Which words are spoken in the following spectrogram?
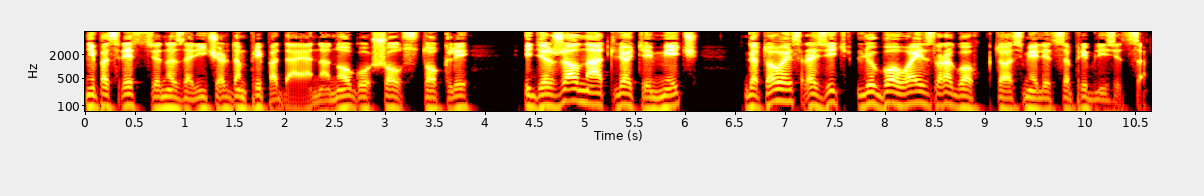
Непосредственно за Ричардом, припадая на ногу, шел Стокли и держал на отлете меч, готовый сразить любого из врагов, кто осмелится приблизиться.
